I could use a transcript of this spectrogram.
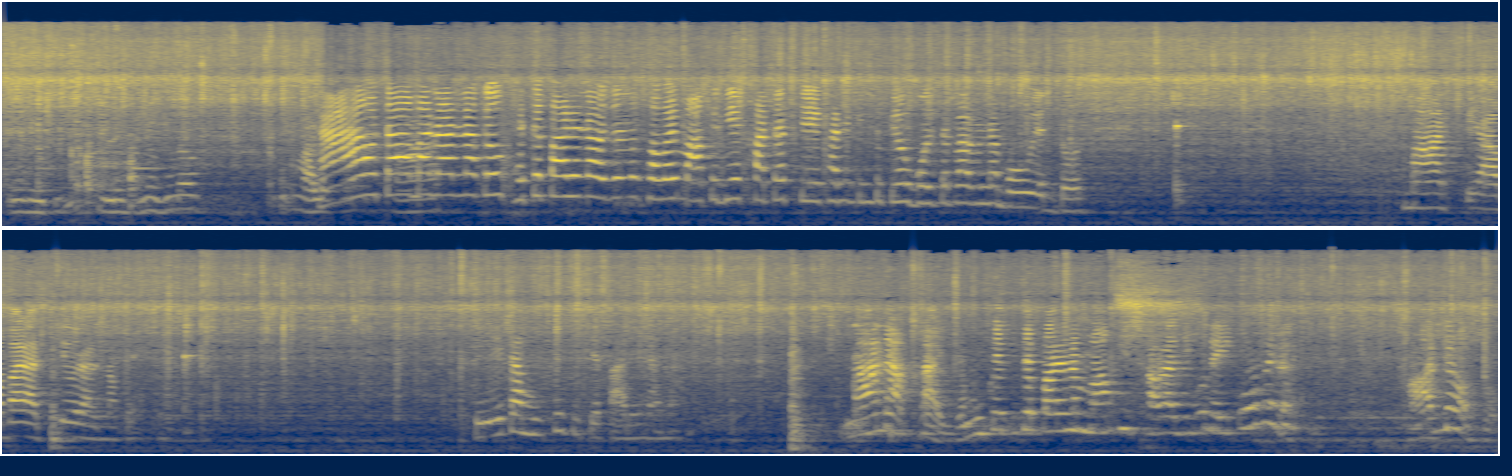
ছেলেগুলো ভালো হ্যাঁ। আমার রান্না কেউ খেতে পারে না ওই জন্য সবাই মাকে দিয়ে খাটাচ্ছে এখানে কিন্তু কেউ বলতে পারবে না বউয়ের দোষ। মা আজকে আবার আজকেও রান্না করছে। ছেলেটা মুখে দিতে পারে না না। না না খাই। যে মুখে দিতে পারে না মা কি সারা জীবন এই করবে না অসব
